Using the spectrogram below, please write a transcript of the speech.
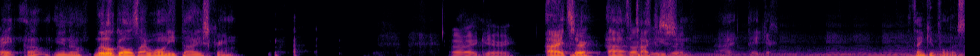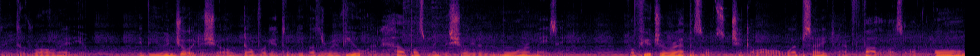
right. Well, you know, little goals. I won't eat the ice cream. All right, Gary. All right, sir. Uh, Talk talk, to to you you soon. soon. All right. Take care. Thank you for listening to Raw Radio. If you enjoyed the show, don't forget to leave us a review and help us make the show even more amazing. For future episodes, check out our website and follow us on all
